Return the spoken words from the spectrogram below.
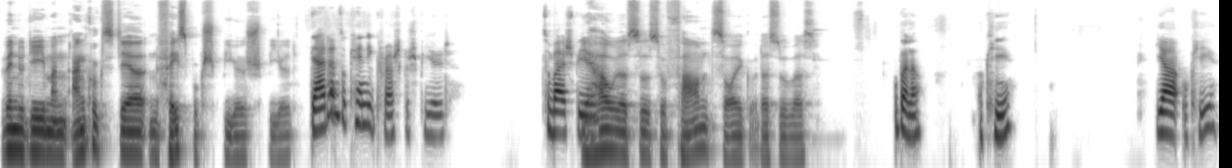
wenn du dir jemanden anguckst, der ein Facebook-Spiel spielt? Der hat dann so Candy Crush gespielt. Zum Beispiel. Ja, oder so, so Farmzeug oder sowas. Upala. Okay. Ja, okay.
